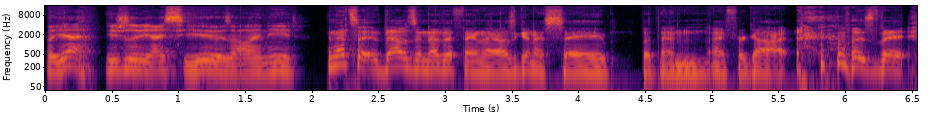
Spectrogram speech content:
But yeah, usually the ICU is all I need. And that's a, that was another thing that I was gonna say, but then I forgot. was that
